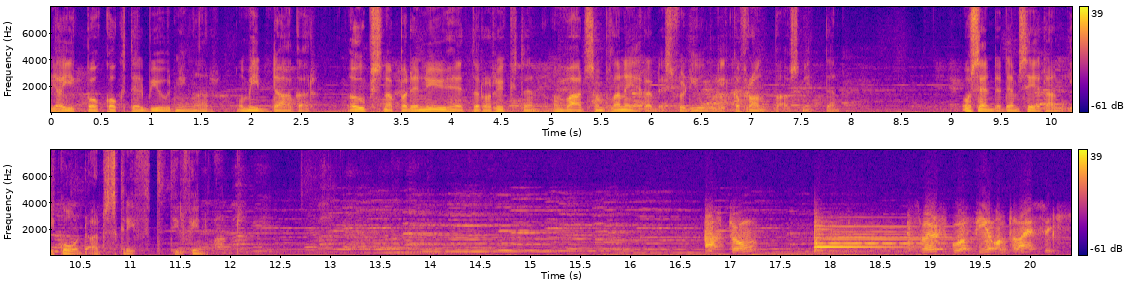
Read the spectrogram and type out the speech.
Jag gick på cocktailbjudningar och middagar och uppsnappade nyheter och rykten om vad som planerades för de olika frontavsnitten och sände dem sedan i kodad skrift till Finland. Achtung! 12.34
